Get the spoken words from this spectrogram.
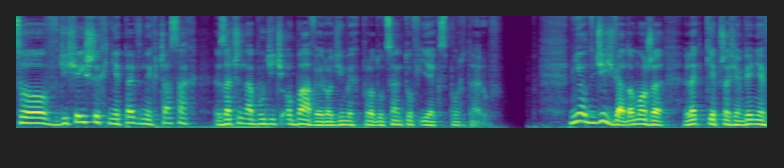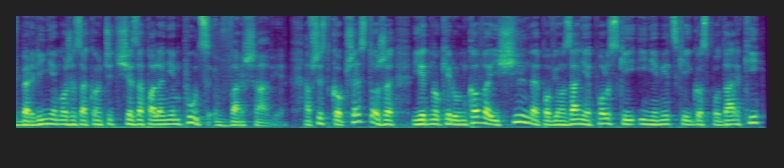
co w dzisiejszych niepewnych czasach zaczyna budzić obawy rodzimych producentów i eksporterów. Nie od dziś wiadomo, że lekkie przeziębienie w Berlinie może zakończyć się zapaleniem płuc w Warszawie, a wszystko przez to, że jednokierunkowe i silne powiązanie polskiej i niemieckiej gospodarki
